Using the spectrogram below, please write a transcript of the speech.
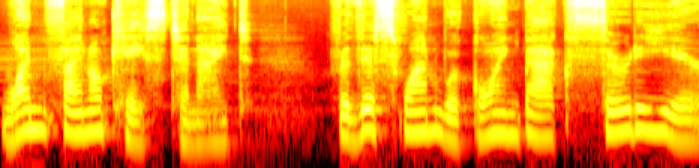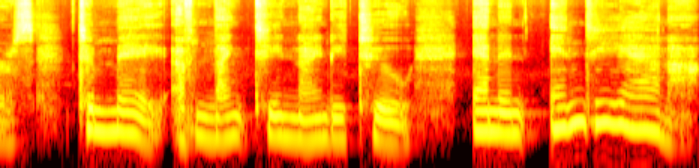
One final case tonight for this one, we're going back 30 years to May of 1992, and in Indiana,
